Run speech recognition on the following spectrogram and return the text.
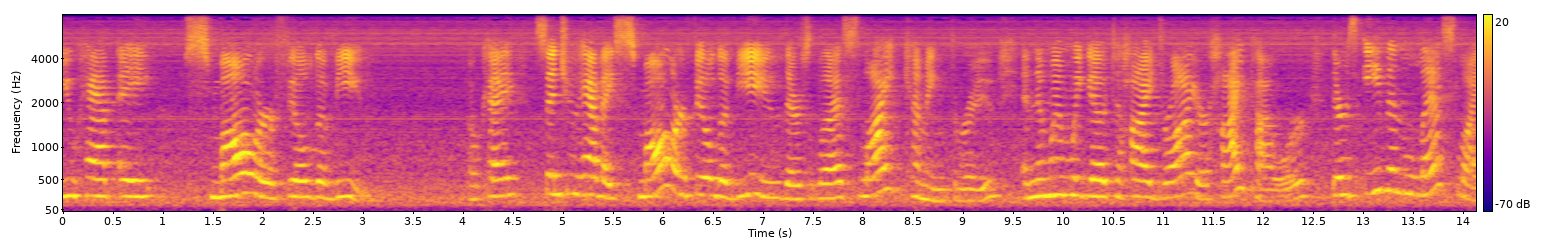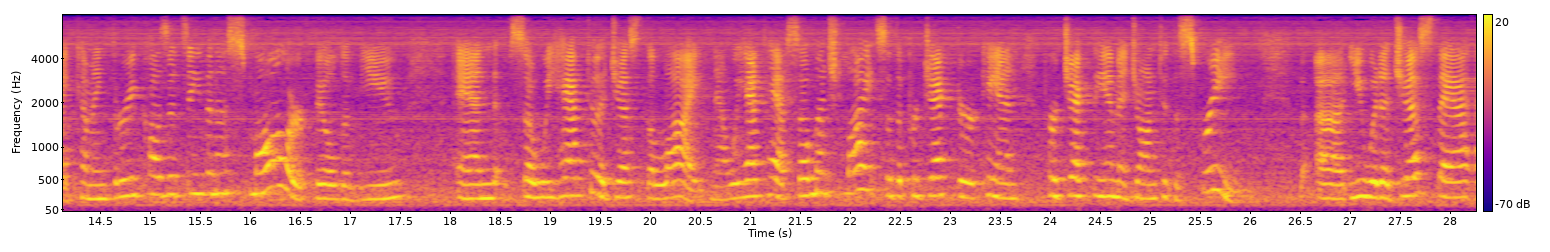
you have a smaller field of view. Okay, since you have a smaller field of view, there's less light coming through. And then when we go to high dry or high power, there's even less light coming through because it's even a smaller field of view. And so we have to adjust the light. Now we have to have so much light so the projector can project the image onto the screen. Uh, you would adjust that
